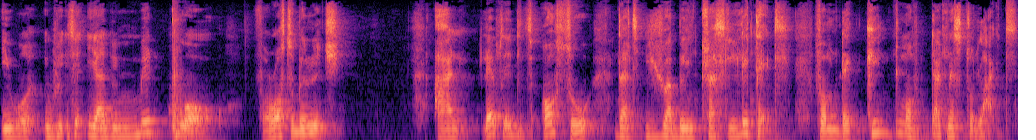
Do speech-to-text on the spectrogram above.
he was he said he had been made poor for us to be rich. And let's say it's also that you are being translated from the kingdom of darkness to light,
